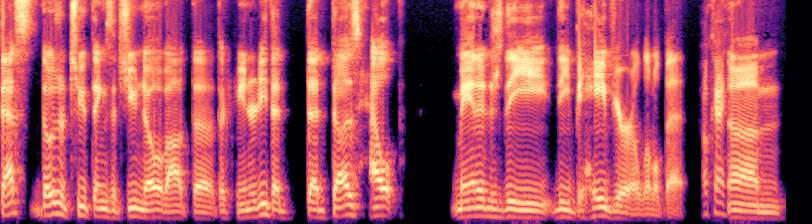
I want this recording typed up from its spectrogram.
that's those are two things that you know about the the community that that does help manage the the behavior a little bit. Okay. Um,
